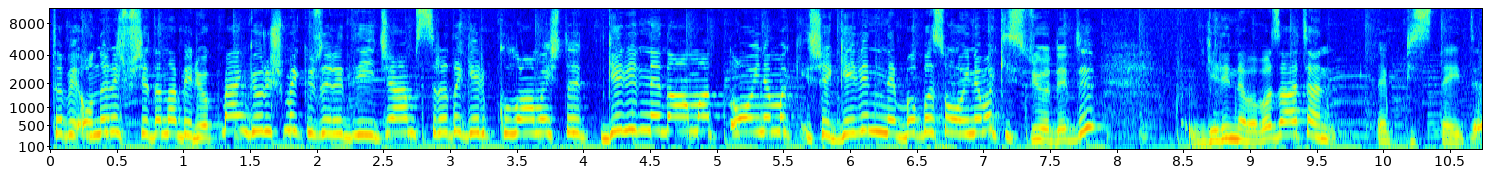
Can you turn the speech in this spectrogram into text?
tabii onların hiçbir şeyden haberi yok. Ben görüşmek üzere diyeceğim. Sırada gelip kulağıma işte gelinle damat oynamak, şey gelinle babası oynamak istiyor dedi. Gelinle baba zaten hep pistteydi.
